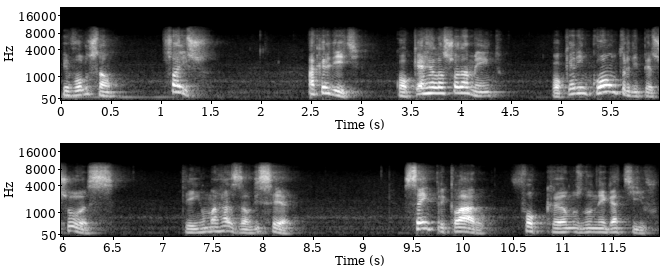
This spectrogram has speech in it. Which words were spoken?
evolução. Só isso. Acredite, qualquer relacionamento, qualquer encontro de pessoas tem uma razão de ser. Sempre, claro, focamos no negativo.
